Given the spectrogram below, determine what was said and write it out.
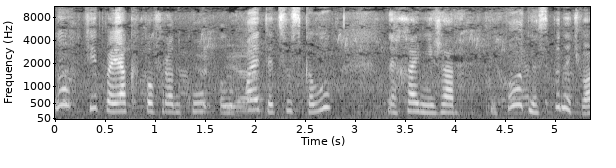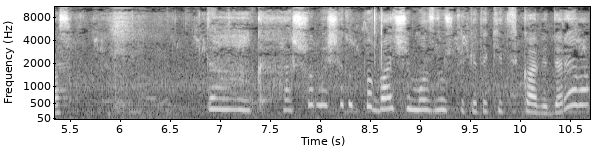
Ну, типа як по франку, лупайте цю скалу, нехай ні жар, ні холод не спинить вас. Так, а що ми ще тут побачимо? Знову ж таки такі цікаві дерева.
